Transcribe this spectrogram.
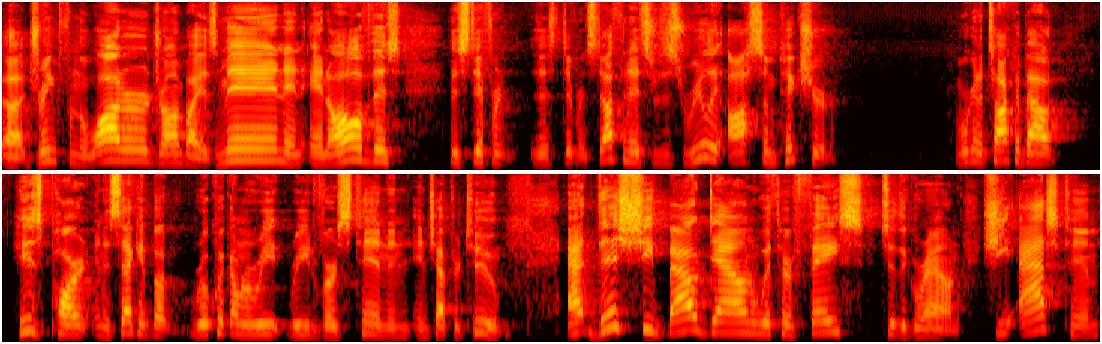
uh, drink from the water drawn by his men, and, and all of this, this, different, this different stuff. And it's this really awesome picture. We're going to talk about his part in a second, but real quick, I'm going to read, read verse 10 in, in chapter 2. At this, she bowed down with her face to the ground. She asked him,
